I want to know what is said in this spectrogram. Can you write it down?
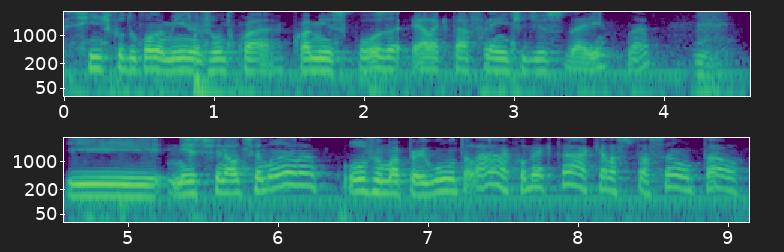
síndico do condomínio junto com a, com a minha esposa, ela que está à frente disso daí, né? Uhum. E nesse final de semana houve uma pergunta lá, ah, como é que tá aquela situação tal.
